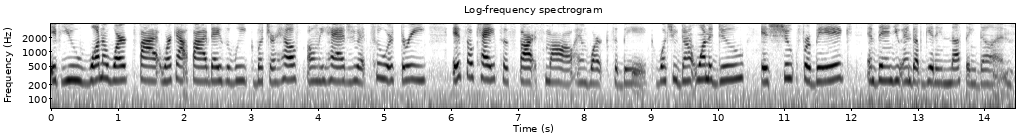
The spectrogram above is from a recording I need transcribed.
If you want to work five, work out five days a week, but your health only has you at two or three, it's okay to start small and work to big. What you don't want to do is shoot for big and then you end up getting nothing done.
